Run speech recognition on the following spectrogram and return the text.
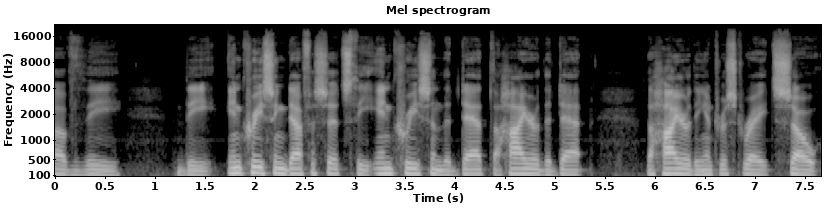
of the the increasing deficits, the increase in the debt, the higher the debt, the higher the interest rates. So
